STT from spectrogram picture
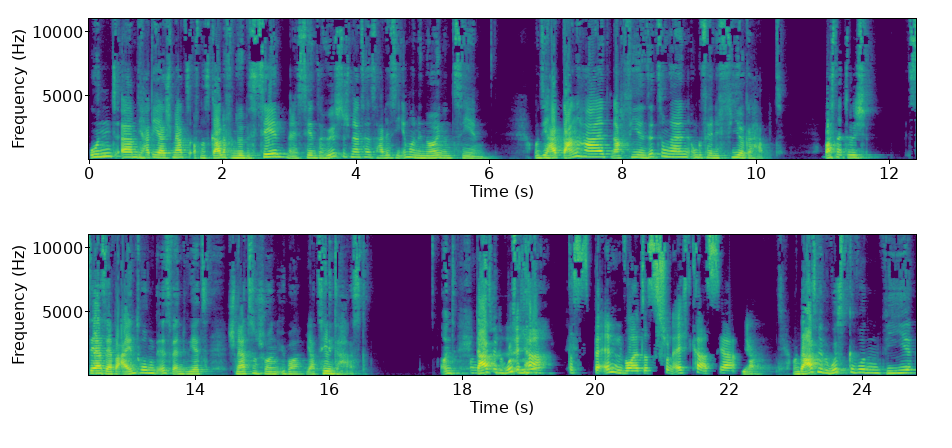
Und ähm, die hatte ja Schmerz auf einer Skala von 0 bis 10. Wenn es 10 der höchste Schmerz ist, hatte sie immer eine 9 und 10. Und sie hat dann halt nach vielen Sitzungen ungefähr eine 4 gehabt. Was natürlich sehr, sehr beeindruckend ist, wenn du jetzt Schmerzen schon über Jahrzehnte hast. Und, und da ist mir bewusst, ja, das beenden wollte, das ist schon echt krass, ja. Ja. Und da ist mir bewusst geworden, wie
